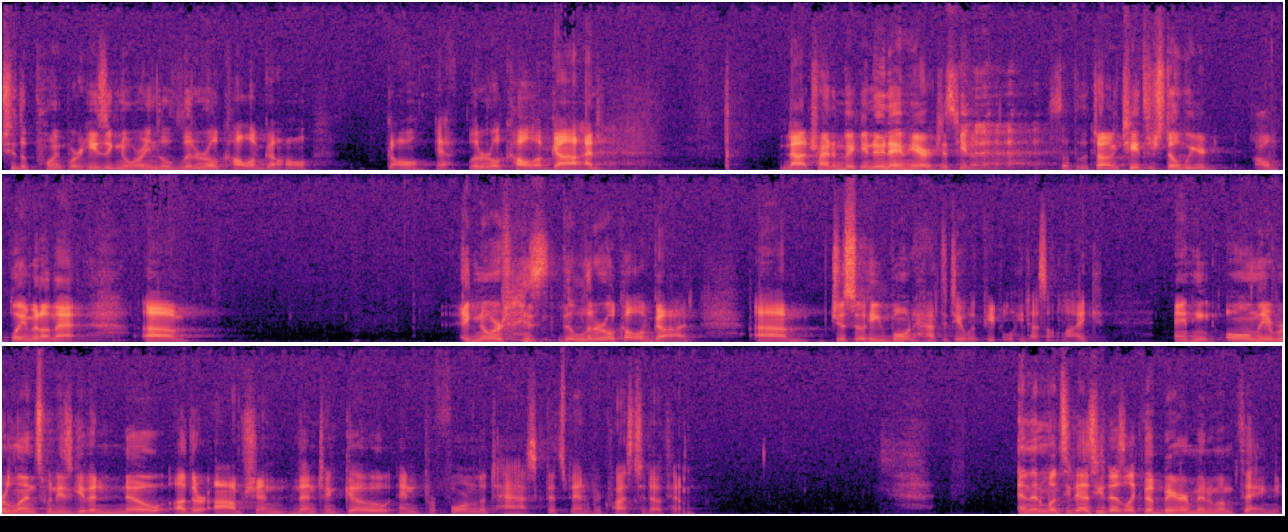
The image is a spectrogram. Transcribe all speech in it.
to the point where he's ignoring the literal call of Gaul. Gaul? Yeah, literal call of God. Not trying to make a new name here, just, you know, slip of the tongue. Teeth are still weird. I'll blame it on that. Um, ignores his, the literal call of God um, just so he won't have to deal with people he doesn't like. And he only relents when he's given no other option than to go and perform the task that's been requested of him. And then once he does, he does like the bare minimum thing.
